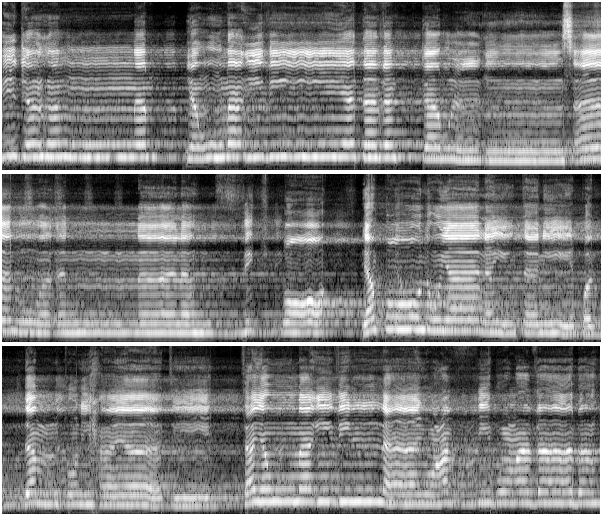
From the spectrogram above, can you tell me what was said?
بجهنم يومئذ يتذكر الإنسان وأنى له الذكرى. يقول يا ليتني قدمت لحياتي فيومئذ لا يعذب عذابه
